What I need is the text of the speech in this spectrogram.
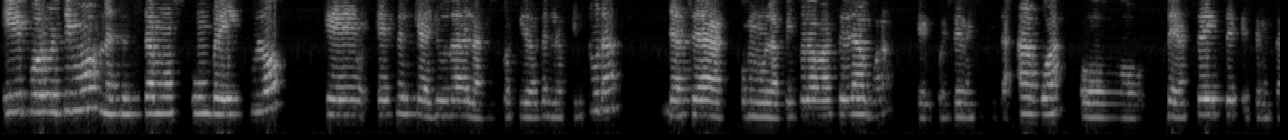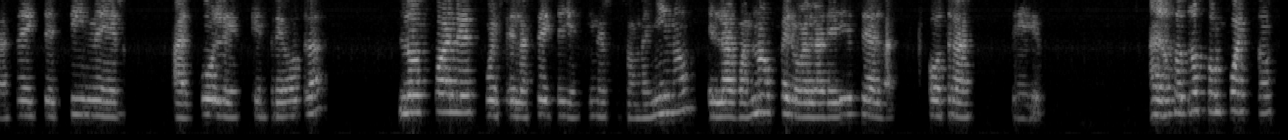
Y por último, necesitamos un vehículo que es el que ayuda a la viscosidad de la pintura, ya sea como la pintura base de agua, que pues se necesita agua, o de aceite, que se necesita aceite, thinner, alcoholes, entre otras, los cuales pues el aceite y el thinner son dañinos, el agua no, pero al adherirse a las otras, eh, a los otros compuestos,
